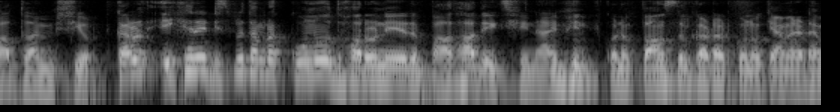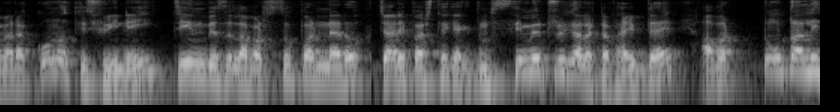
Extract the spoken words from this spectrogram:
বাধ্য আই এম শিওর কারণ এখানে ডিসপ্লেতে আমরা কোনো ধরনের বাধা দেখছি না। আই মিন কোনো পাঁচল কাটার কোনো ক্যামেরা ট্যামেরা কোনো কিছুই নেই। চিন বেজেল আবার সুপার ন্যারো চারিপাশ থেকে একদম সিমেট্রিক্যাল একটা ভাইব দেয়। আবার টোটালি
